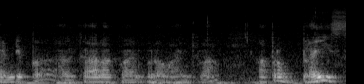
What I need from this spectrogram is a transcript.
கண்டிப்பாக அது காலா காயின் கூட வாங்கிக்கலாம். அப்புறம் பிரைஸ்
